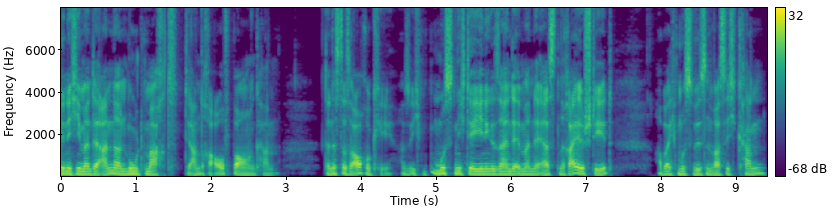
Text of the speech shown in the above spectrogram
bin ich jemand, der anderen Mut macht, der andere aufbauen kann, dann ist das auch okay. Also ich muss nicht derjenige sein, der immer in der ersten Reihe steht, aber ich muss wissen, was ich kann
